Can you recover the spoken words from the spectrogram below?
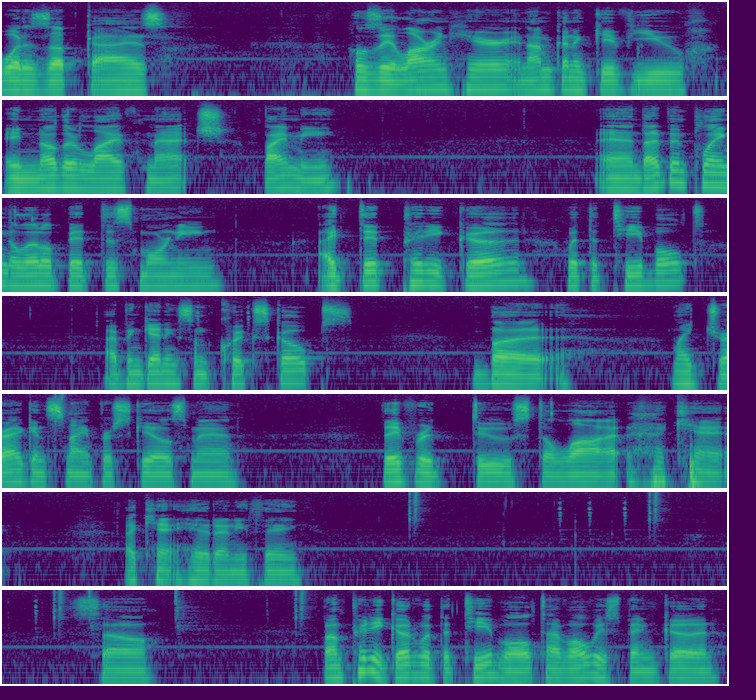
What is up, guys? Joselaren here, and I'm gonna give you another live match by me. And I've been playing a little bit this morning. I did pretty good with the T-Bolt. I've been getting some quick scopes, but my dragon sniper skills, man, they've reduced a lot. I can't, I can't hit anything. So, but I'm pretty good with the T-Bolt. I've always been good.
